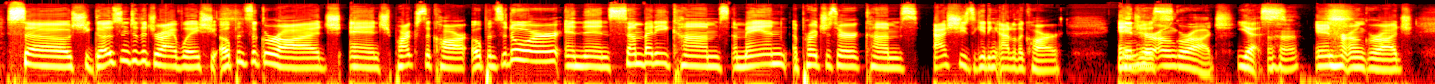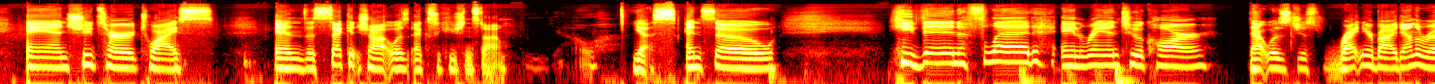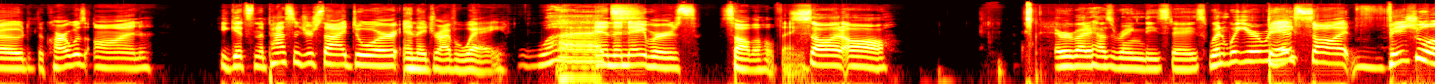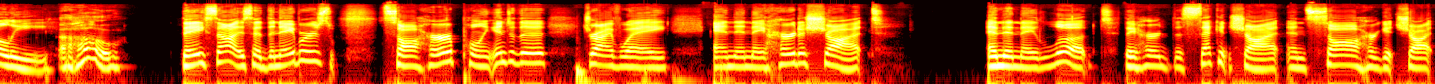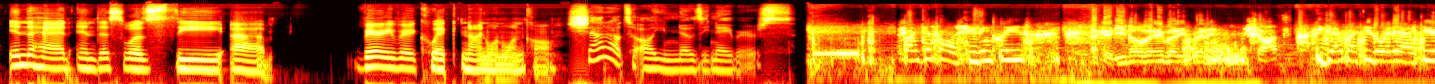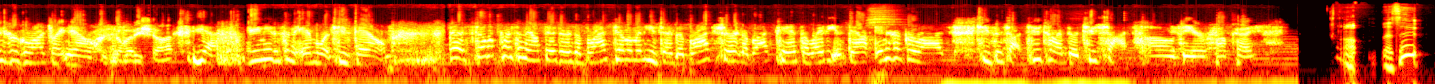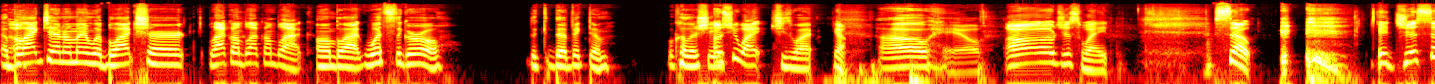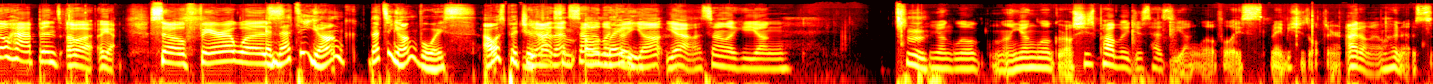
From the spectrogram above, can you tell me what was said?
So she goes into the driveway, she opens the garage, and she parks the car, opens the door, and then somebody comes, a man approaches her, comes as she's getting out of the car. And In her own garage. Yes. Uh-huh. In her own garage and shoots her twice. And the second shot was execution style. Yes. And so he then fled and ran to a car that was just right nearby down the road. The car was on. He gets in the passenger side door and they drive away. What? And the neighbors saw the whole thing. saw it all. Everybody has a ring these days. When what year were you? They saw it visually. Oh. They saw it. Said the neighbors saw her pulling into the driveway and then they heard a shot. And then they looked, they heard the second shot and saw her get shot in the head. And this was the uh, very, very quick 911 call. Shout out to all you nosy neighbors. Sergeant saw a shooting, please. Okay, do you know if anybody's been shot? Yes, I see the lady. I see her in her garage right now. Is somebody shot? Yes. Do you need us an ambulance. She's down. There's still a person out there. There's a black gentleman. He's wearing a black shirt and a black pants. The lady is down in her garage. She's been shot two times. There were two shots. Oh, dear. Okay. Oh, that's it. A black oh. gentleman with black shirt. Black on black on black. On black. What's the girl? The the victim. What color is she? Oh, she white. She's white. Yeah. Oh hell. Oh, just wait. So it just so happens. Oh, uh, oh yeah. So Farah was, And that's a young that's a young voice. I was picturing yeah, like that sounded like lady. a young. Yeah, it sounded like a young, Hmm. young little, a young little girl. She's probably just has a young little voice. Maybe she's older. I don't know. Who knows?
